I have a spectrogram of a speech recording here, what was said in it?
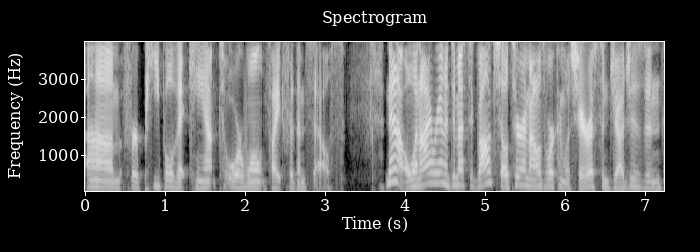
um, for people that can't or won't fight for themselves. Now, when I ran a domestic violence shelter and I was working with sheriffs and judges and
